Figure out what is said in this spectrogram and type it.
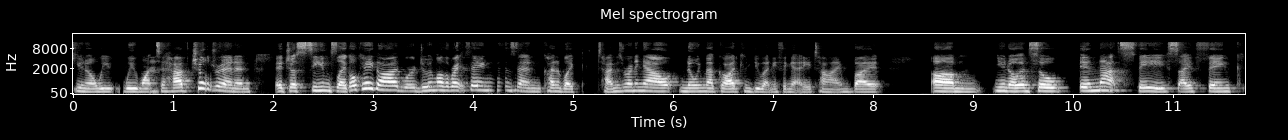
you know, we we want to have children. And it just seems like, okay, God, we're doing all the right things and kind of like time is running out, knowing that God can do anything at any time. But um you know and so in that space i think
